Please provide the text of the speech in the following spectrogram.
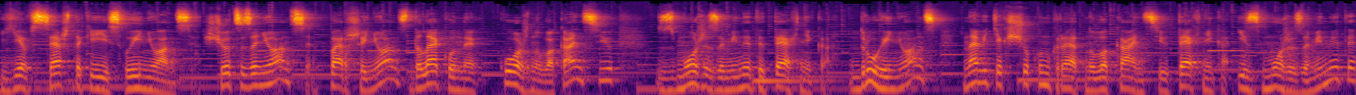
є все ж таки і свої нюанси. Що це за нюанси? Перший нюанс далеко не кожну вакансію зможе замінити техніка. Другий нюанс, навіть якщо конкретну вакансію техніка і зможе замінити,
